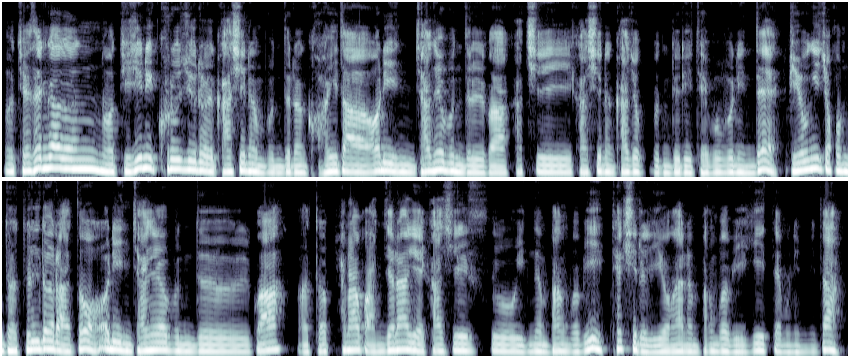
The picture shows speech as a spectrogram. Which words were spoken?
어, 제 생각은 뭐 디즈니 크루즈를 가시는 분들은 거의 다 어린 자녀분들과 같이 가시는 가족분들이 대부분인데 비용이 조금 더 들더라도 어린 자녀분들과 어, 더 편하고 안전하게 가실 수 있는 방법이 택시를 이용하는 방법이기 때문입니다.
